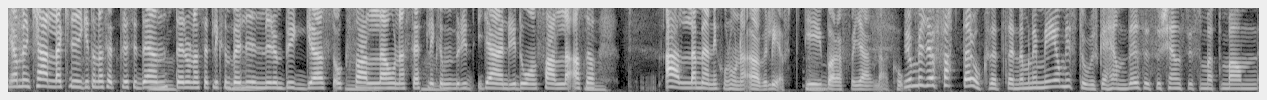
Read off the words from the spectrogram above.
Ja men kalla kriget, hon har sett presidenter, Mm. hon har sett liksom Berlinmuren byggas och falla, hon har sett liksom rid- järnridån falla. Alltså Mm. alla människor hon har överlevt. Det är ju bara för jävla coolt. Ja, men jag fattar också att sen, när man är med om historiska händelser så känns det som att man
